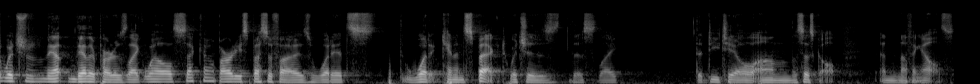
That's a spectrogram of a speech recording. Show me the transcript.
which the, the other part is like, well, seccomp already specifies what it's what it can inspect, which is this like the detail on the syscall and nothing else.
